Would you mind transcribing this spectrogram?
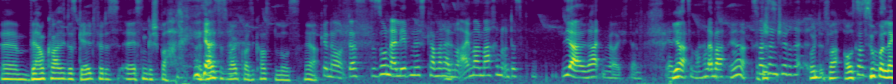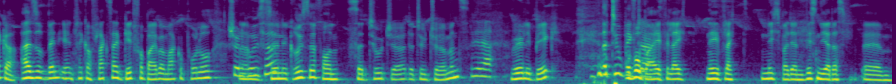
ähm, wir haben quasi das Geld für das Essen gespart. Das Ja. heißt, es war quasi kostenlos. Ja. Genau, das, so ein Erlebnis kann man halt Ja. nur einmal machen und das, ja, raten wir euch dann Ja. nicht zu machen. Aber Ja, es war das- schon schön. re- Und es war aus Kostenlos. super lecker. Also, wenn ihr in Flick on Flack seid, geht vorbei bei Marco Polo. Schöne Grüße. Schöne Grüße von The Two, the two Germans. Ja, Really big. the two big Wobei, Germs. vielleicht, nee, vielleicht nicht, weil dann wissen die ja, dass, ähm,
